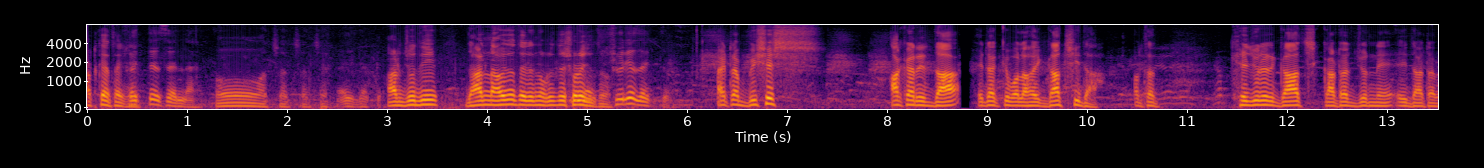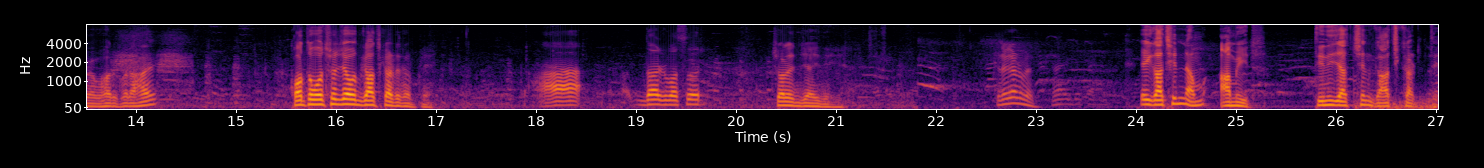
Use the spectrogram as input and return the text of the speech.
আটকায় থাকে? সইতেছে না। ও আচ্ছা আচ্ছা আচ্ছা। আর যদি ধান না হইতো তাহলে নদীতে সরে যেত? সরে যাইতো। একটা বিশেষ আকারের দা এটাকে বলা হয় গাছি দা। অর্থাৎ খেজুরের গাছ কাটার জন্য এই দাটা ব্যবহার করা হয়। কত বছর যাবত গাছ কাটেন আপনি? দশ বছর। চলেন, যাই দেখি। এই গাছের নাম আমির। তিনি যাচ্ছেন গাছ কাটতে।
